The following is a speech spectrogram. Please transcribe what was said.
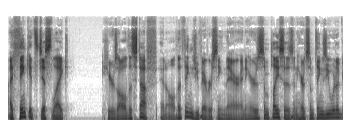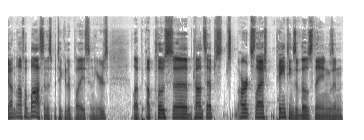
I think it's just like here's all the stuff and all the things you've ever seen there, and here's some places, and here's some things you would have gotten off a boss in this particular place, and here's up, up close uh, concepts, art slash paintings of those things, and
